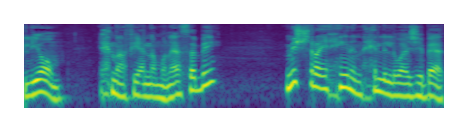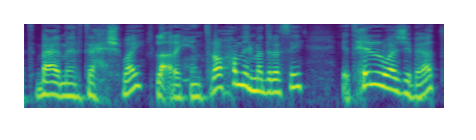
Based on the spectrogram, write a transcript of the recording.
اليوم إحنا في عنا مناسبة مش رايحين نحل الواجبات بعد ما نرتاح شوي لا رايحين تروحوا من المدرسة تحلوا الواجبات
